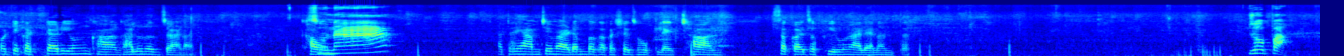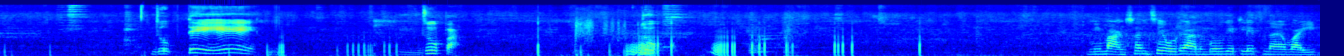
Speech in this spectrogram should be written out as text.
पण ते कट्ट्यावर येऊन खा घालूनच जाणार. खाऊन. सोना? आता हे आमचे मॅडम बघा कशा झोपल्या आहेत छान. सकाळचं फिरून आल्यानंतर. झोपा. झोपते. झोपा. झोप. मी माणसांचे एवढे अनुभव घेतलेत ना वाईट.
